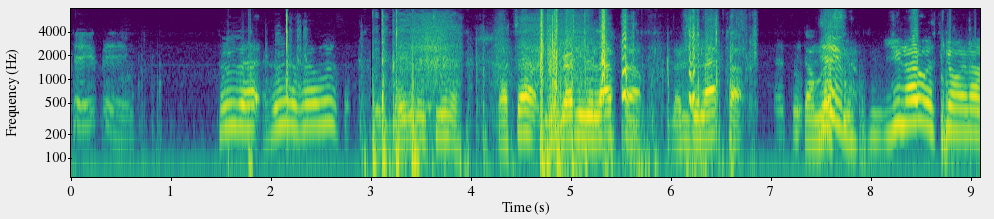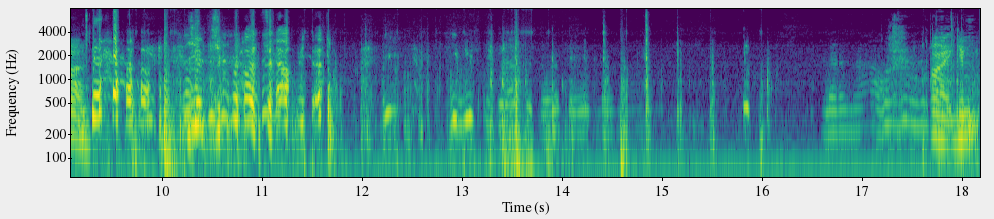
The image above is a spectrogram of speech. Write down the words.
David. Who that? Who the hell is it? It's David and Tina. Watch out. You're grabbing your laptop. That's your laptop. Don't miss Dave, it. you know what's going on. You're tripping on salvia. You need to get out the door, babe. Let him out. All right, give me.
